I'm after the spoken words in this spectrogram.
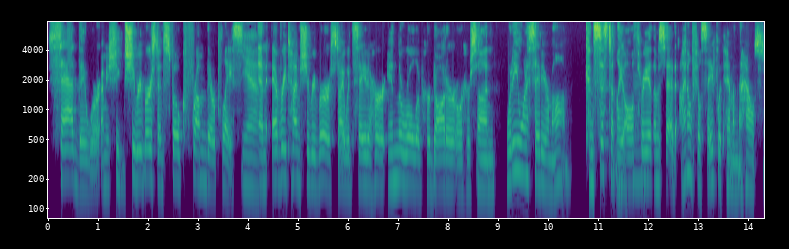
sad they were. I mean, she she reversed and spoke from their place. yeah And every time she reversed, I would say to her in the role of her daughter or her son, What do you want to say to your mom? Consistently, all Mhm. three of them said, I don't feel safe with him in the house.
